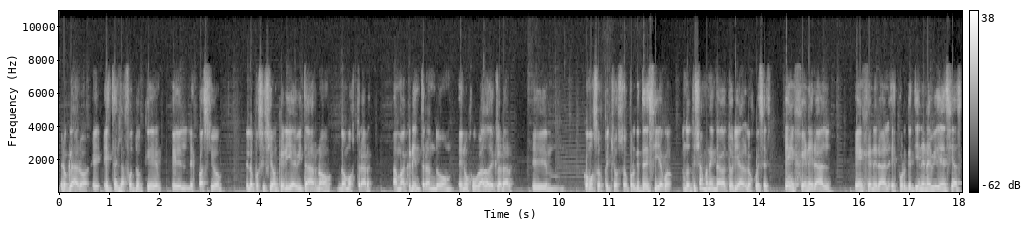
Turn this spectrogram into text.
pero claro, eh, esta es la foto que el espacio de la oposición quería evitar, ¿no? No mostrar a Macri entrando en un juzgado a declarar eh, como sospechoso. Porque te decía, cuando te llaman a indagatoria, los jueces en general, en general, es porque tienen evidencias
